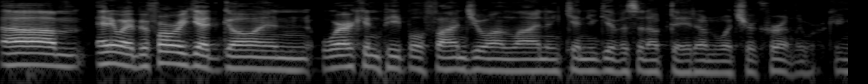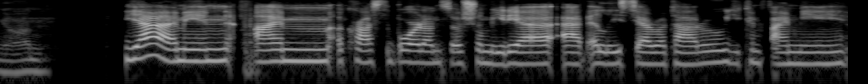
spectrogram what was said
Um. Anyway, before we get going, where can people find you online, and can you give us an update on what you're currently working on? Yeah, I mean, I'm across the board on social media at Elysia Rotaru. You can find me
